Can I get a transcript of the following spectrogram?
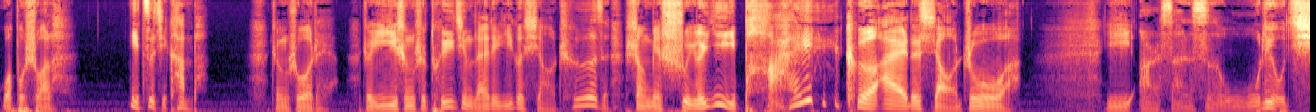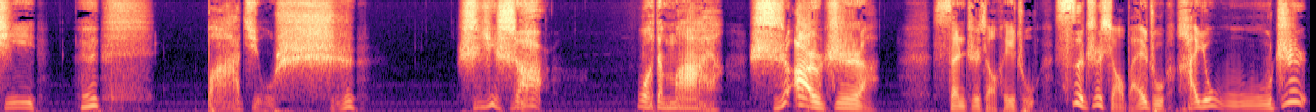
我不说了，你自己看吧。”正说着呀。这医生是推进来的一个小车子，上面睡了一排 可爱的小猪啊！一二三四五六七，哎，八九十，十一十二，我的妈呀，十二只啊！三只小黑猪，四只小白猪，还有五只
